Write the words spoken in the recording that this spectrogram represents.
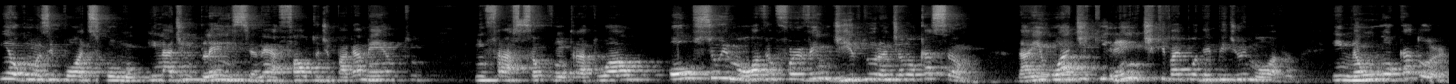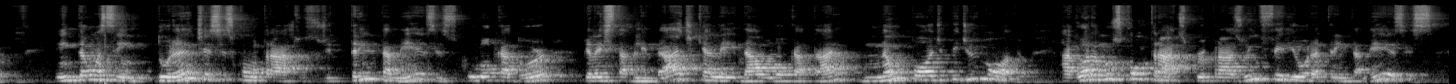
em algumas hipóteses como inadimplência, né, falta de pagamento, infração contratual ou se o imóvel for vendido durante a locação. Daí o adquirente que vai poder pedir o imóvel e não o locador. Então, assim, durante esses contratos de 30 meses, o locador, pela estabilidade que a lei dá ao locatário, não pode pedir o imóvel. Agora, nos contratos por prazo inferior a 30 meses,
